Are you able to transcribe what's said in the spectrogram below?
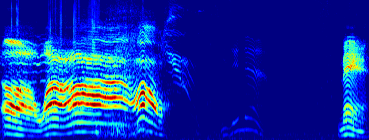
oh wow. He's in there. Man.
